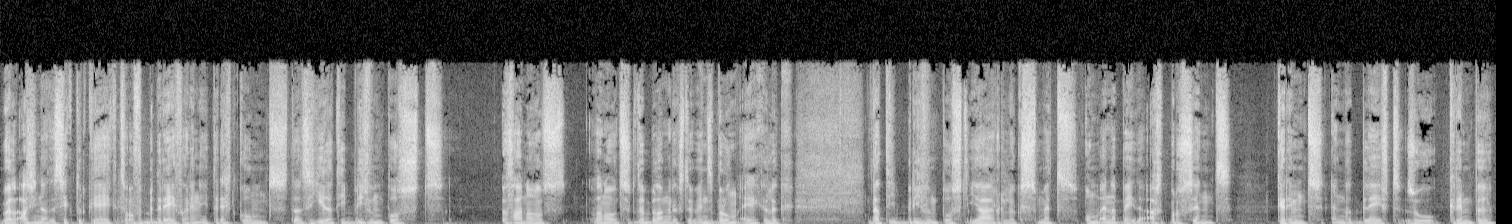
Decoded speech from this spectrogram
Wel, als je naar de sector kijkt of het bedrijf waarin hij terechtkomt, dan zie je dat die brievenpost vanouds vanouds de belangrijkste winstbron eigenlijk, dat die brievenpost jaarlijks met om en nabij de 8% krimpt. En dat blijft zo krimpen.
